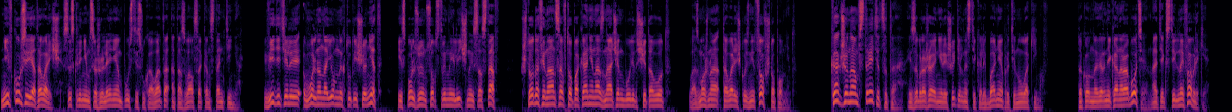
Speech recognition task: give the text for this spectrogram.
«Не в курсе я, товарищ», — с искренним сожалением, пусть и суховато, отозвался Константинер. «Видите ли, вольно-наемных тут еще нет, используем собственный личный состав. Что до финансов, то пока не назначен будет счетовод. Возможно, товарищ Кузнецов что помнит». «Как же нам встретиться-то?» — изображая нерешительность и колебания, протянул Акимов. «Так он наверняка на работе, на текстильной фабрике.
